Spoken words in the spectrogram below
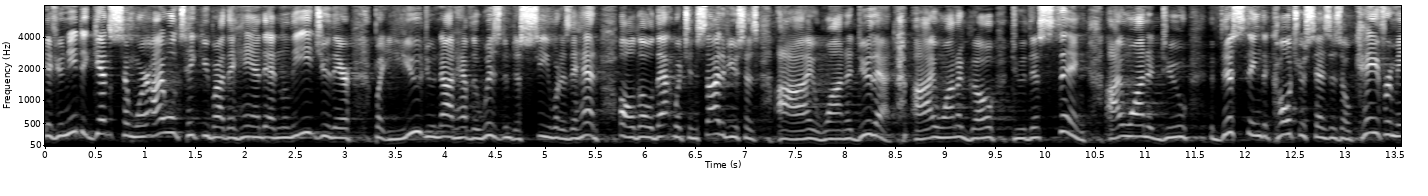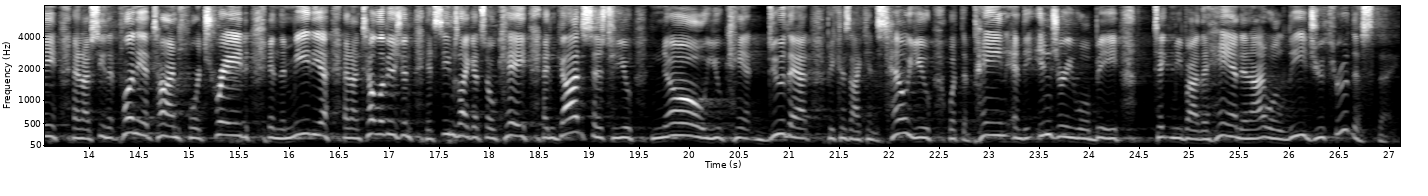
If you need to get somewhere, I will take you by the hand and lead you there, but you do not have the wisdom to see what is ahead. Although that which inside of you says, I want to do that. I want to go do this thing. I want to do this thing the culture says is okay for me. And I've seen it plenty of times portrayed in the media and on television. It seems like it's okay. And God says to you, no, you can't do that because I can tell you what the pain and the injury will be. Take me by the hand and I will lead you through this thing.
